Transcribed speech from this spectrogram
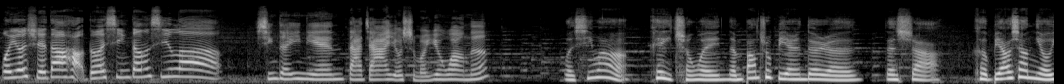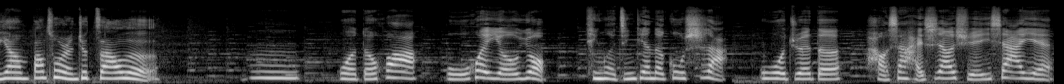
我又学到好多新东西了。新的一年，大家有什么愿望呢？我希望可以成为能帮助别人的人，但是啊，可不要像牛一样帮错人就糟了。嗯，我的话不会游泳。听了今天的故事啊，我觉得好像还是要学一下耶。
